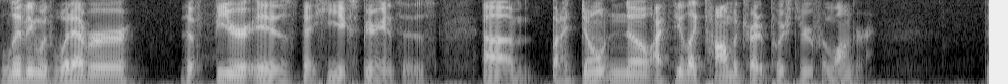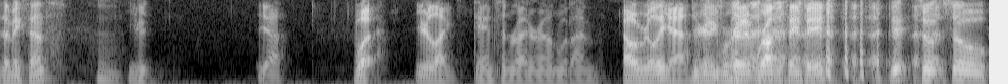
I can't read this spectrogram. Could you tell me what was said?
living with whatever the fear is that he experiences. Um, but I don't know. I feel like Tom would try to push through for longer. Does that make sense? You're, yeah. What? You're like dancing right around what I'm. Oh, really? Yeah. You're gonna we're gonna we're on the same page. Yeah, so so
